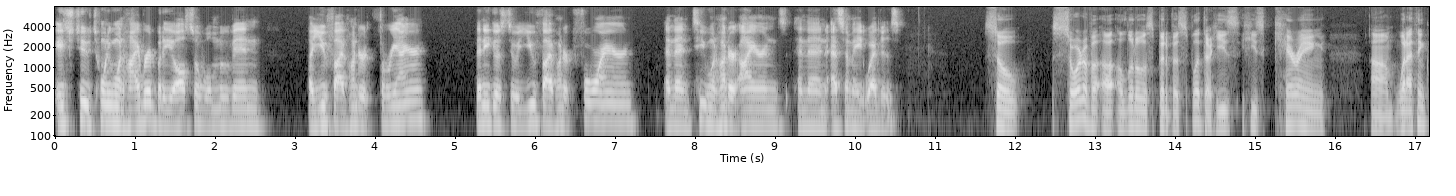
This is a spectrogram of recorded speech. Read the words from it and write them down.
H221 hybrid, but he also will move in a U500 three iron. Then he goes to a U500 four iron, and then T100 irons, and then SM8 wedges. So, sort of a, a little bit of a split there. He's he's carrying um, what I think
